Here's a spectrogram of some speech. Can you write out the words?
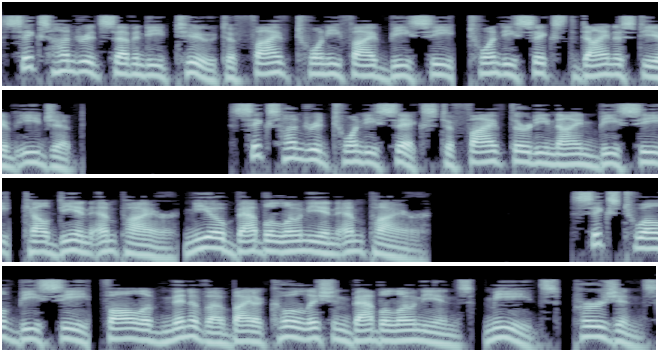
672–525 BC – 26th dynasty of Egypt. 626–539 BC – Chaldean Empire Neo-Babylonian Empire 612 BC – Fall of Nineveh by a coalition Babylonians, Medes, Persians,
